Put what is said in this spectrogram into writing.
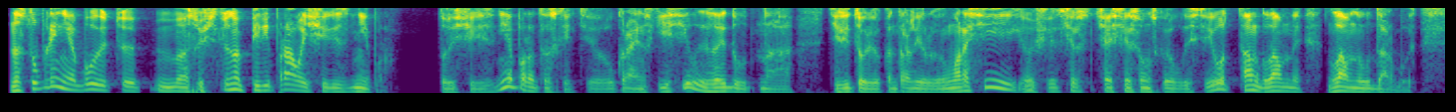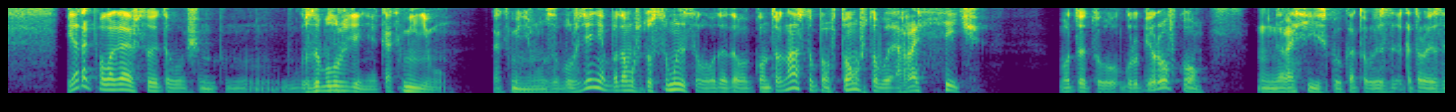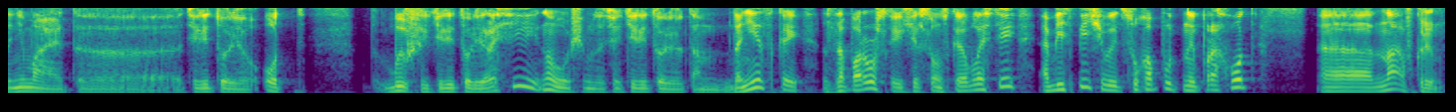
наступление будет э, осуществлено переправой через Днепр. То есть через Днепр, так сказать, украинские силы зайдут на территорию, контролируемую Россией, часть Херсонской области, и вот там главный, главный удар будет. Я так полагаю, что это, в общем, заблуждение, как минимум как минимум, заблуждение, потому что смысл вот этого контрнаступа в том, чтобы рассечь вот эту группировку российскую, которую, которая занимает э, территорию от бывшей территории России, ну, в общем, территорию там Донецкой, Запорожской и Херсонской областей, обеспечивает сухопутный проход э, на, в Крым.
